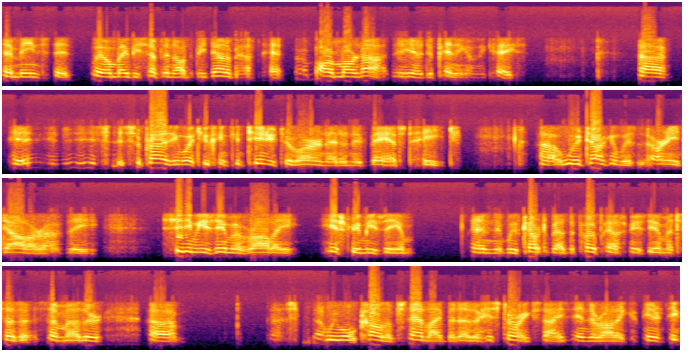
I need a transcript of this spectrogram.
that means that, well, maybe something ought to be done about that, or more not, you know, depending on the case. Uh, it, it's, it's surprising what you can continue to learn at an advanced age. Uh, we're talking with Ernie Dollar of the City Museum of Raleigh History Museum, and we've talked about the Pope House Museum and some other uh, uh, we won't call them satellite, but other historic sites in the Raleigh community.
